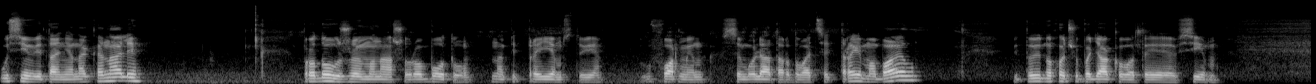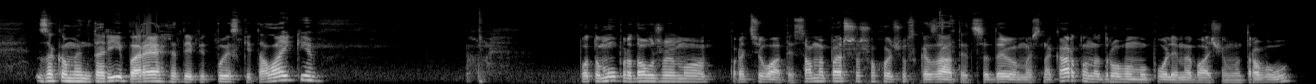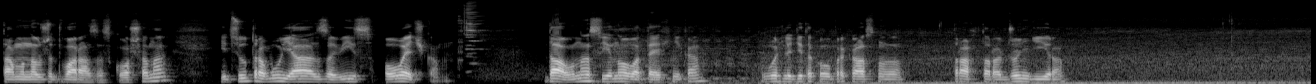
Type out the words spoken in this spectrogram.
Усім вітання на каналі. Продовжуємо нашу роботу на підприємстві Farming Simulator 23 Mobile. Відповідно, хочу подякувати всім за коментарі, перегляди, підписки та лайки. Тому продовжуємо працювати. Саме перше, що хочу сказати, це дивимось на карту. На другому полі ми бачимо траву. Там вона вже два рази скошена. І цю траву я завіз овечкам. Да, у нас є нова техніка у вигляді такого прекрасного трактора Deere.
